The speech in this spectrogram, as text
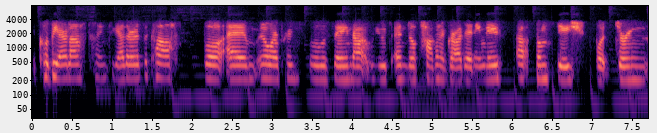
it could be our last time together as a class. But um, you know, our principal was saying that we would end up having a grad anyway at some stage, but during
